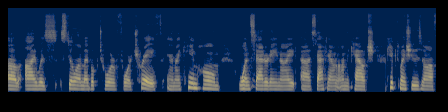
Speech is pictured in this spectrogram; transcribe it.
um, I was still on my book tour for Treyf, and I came home one Saturday night, uh, sat down on the couch, kicked my shoes off,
